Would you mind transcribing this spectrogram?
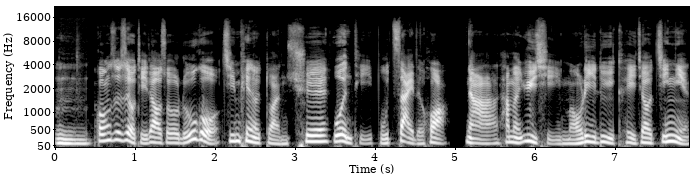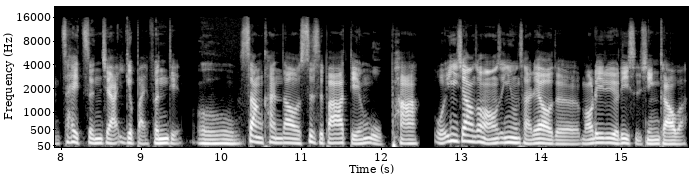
嗯，公司是有提到说，如果晶片的短缺问题不在的话，那他们预期毛利率可以较今年再增加一个百分点哦，上看到四十八点五趴。我印象中好像是应用材料的毛利率的历史新高吧。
